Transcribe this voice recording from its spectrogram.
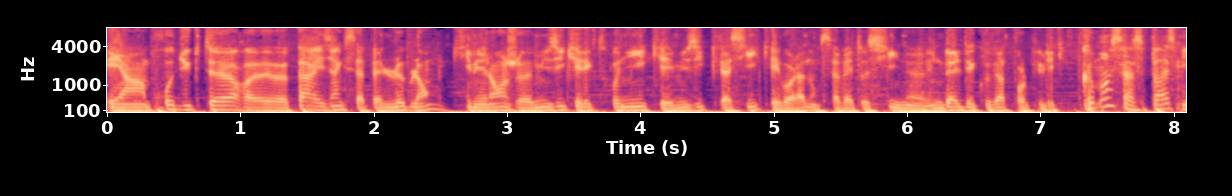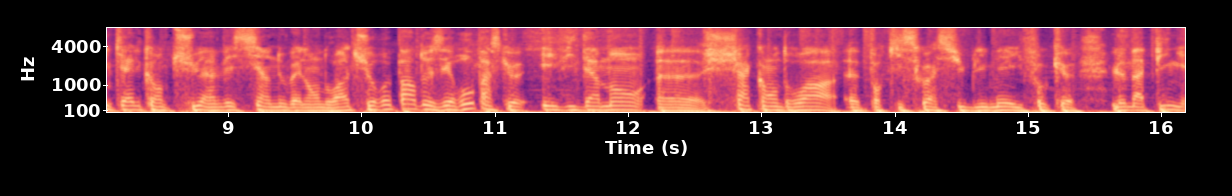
et un producteur euh, parisien qui s'appelle Leblanc, qui mélange euh, musique électronique et musique classique. Et voilà, donc ça va être aussi une, une belle découverte pour le public. Comment ça se passe, Michael, quand tu investis un nouvel endroit? Tu repars de zéro parce que évidemment, euh, chaque endroit euh, pour qu'il soit sublimé, il faut que le mapping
